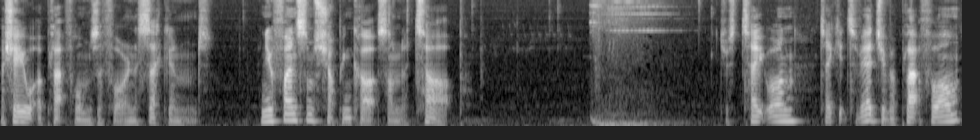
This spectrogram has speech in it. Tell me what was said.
I'll show you what the platforms are for in a second. And you'll find some shopping carts on the top. Just take one, take it to the edge of a platform,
